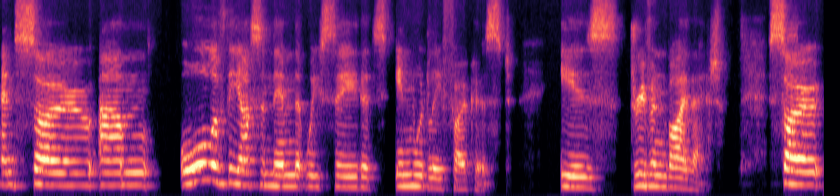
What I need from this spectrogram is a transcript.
And so um, all of the us and them that we see that's inwardly focused is driven by that. So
